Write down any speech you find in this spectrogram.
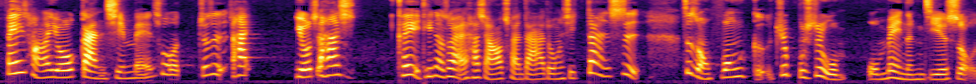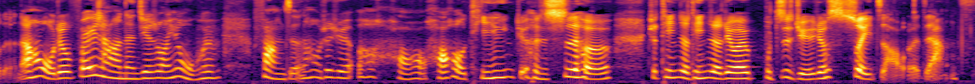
非常有感情，没错，就是她有她可以听得出来她想要传达的东西，但是这种风格就不是我我妹能接受的，然后我就非常的能接受，因为我会放着，然后我就觉得哦，好好好听，就很适合，就听着听着就会不自觉就睡着了这样子。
